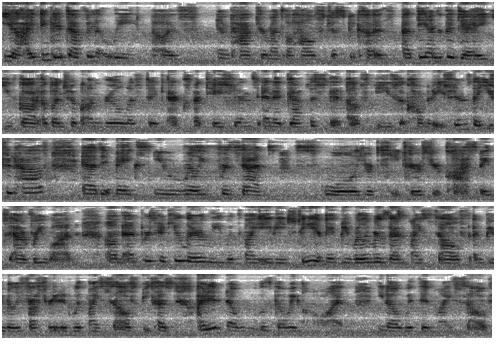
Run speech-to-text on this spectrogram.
Yeah, I think it definitely does impact your mental health just because at the end of the day, you've got a bunch of unrealistic expectations and a deficit of these accommodations that you should have. And it makes you really resent school, your teachers, your classmates, everyone. Um, and particularly with my ADHD, it made me really resent myself and be really frustrated with myself because I didn't know what was going on, you know, within myself.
